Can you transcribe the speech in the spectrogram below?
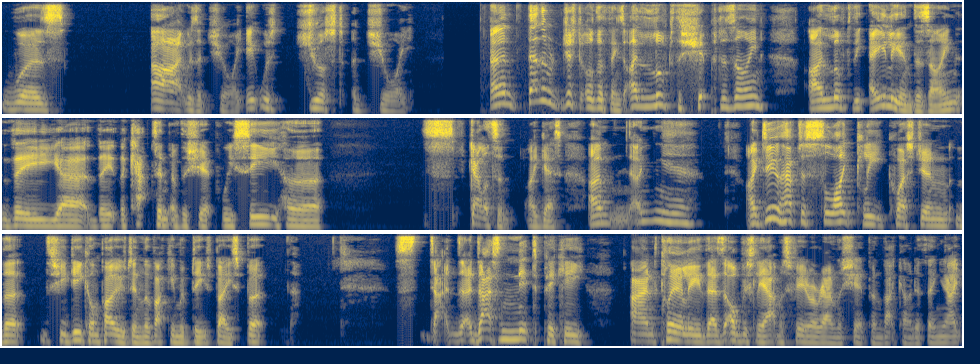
was Ah, it was a joy. It was just a joy. And then there were just other things. I loved the ship design. I loved the alien design. The uh, the the captain of the ship. We see her skeleton, I guess. Um, yeah. I do have to slightly question that she decomposed in the vacuum of deep space, but that's nitpicky. And clearly, there's obviously atmosphere around the ship and that kind of thing. I,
